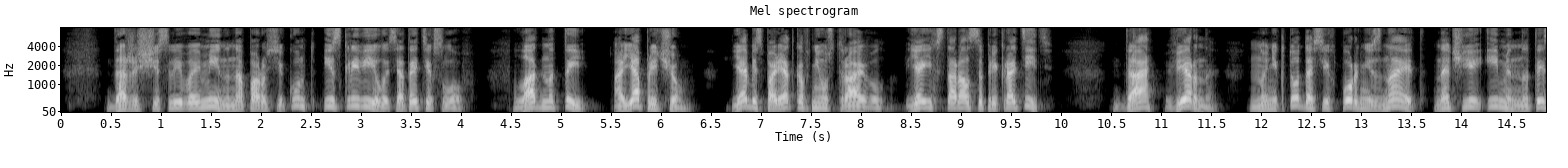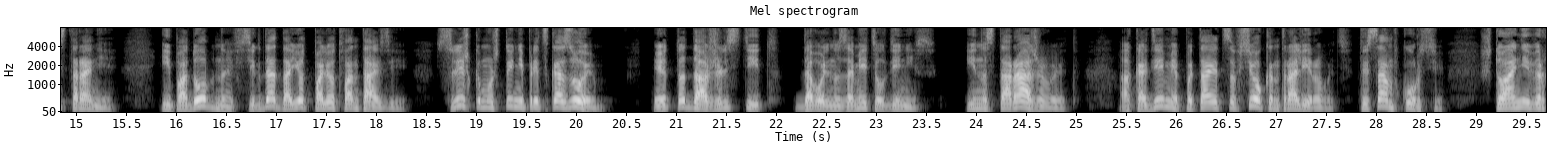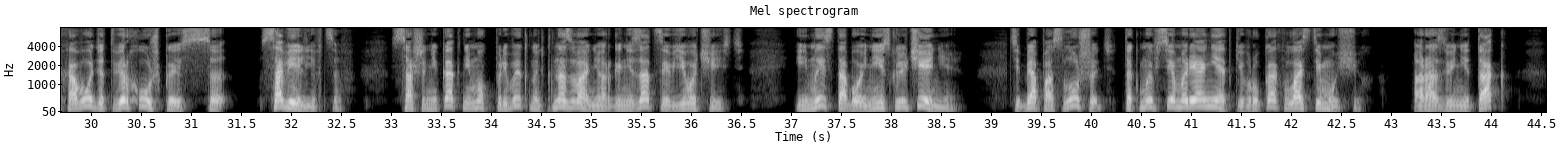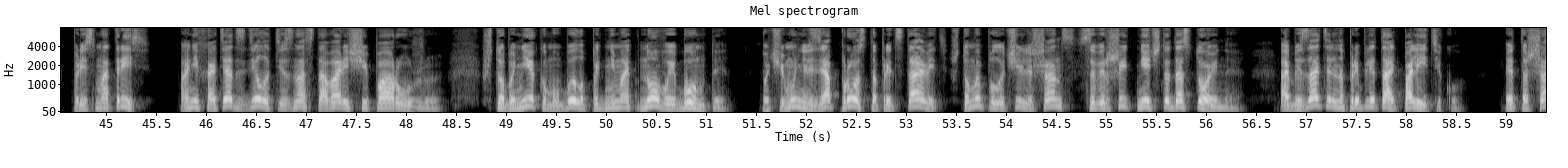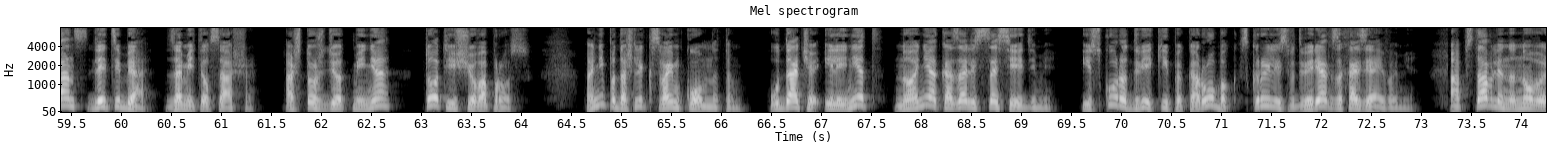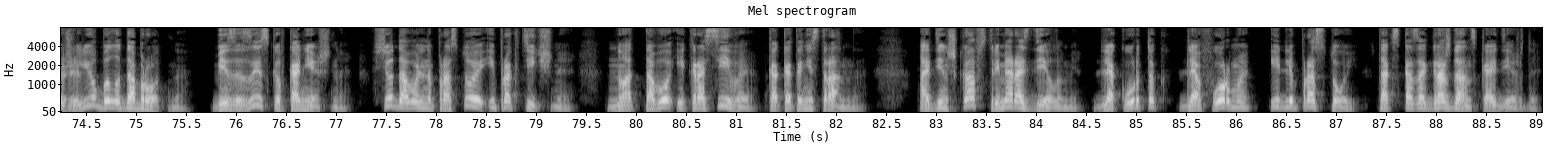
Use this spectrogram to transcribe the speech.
Даже счастливая мина на пару секунд искривилась от этих слов. Ладно ты, а я при чем? Я беспорядков не устраивал, я их старался прекратить. Да, верно, но никто до сих пор не знает, на чьей именно ты стороне. И подобное всегда дает полет фантазии. Слишком уж ты непредсказуем. Это даже льстит, довольно заметил Денис. И настораживает. Академия пытается все контролировать. Ты сам в курсе, что они верховодят верхушкой с... Савельевцев. Саша никак не мог привыкнуть к названию организации в его честь. И мы с тобой не исключение. Тебя послушать, так мы все марионетки в руках власть имущих. А разве не так? Присмотрись. Они хотят сделать из нас товарищей по оружию, чтобы некому было поднимать новые бунты. Почему нельзя просто представить, что мы получили шанс совершить нечто достойное? Обязательно приплетать политику. Это шанс для тебя, заметил Саша. А что ждет меня, тот еще вопрос. Они подошли к своим комнатам. Удача или нет, но они оказались соседями. И скоро две кипы коробок скрылись в дверях за хозяевами. Обставлено новое жилье было добротно. Без изысков, конечно. Все довольно простое и практичное, но оттого и красивое, как это ни странно. Один шкаф с тремя разделами. Для курток, для формы и для простой, так сказать, гражданской одежды.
